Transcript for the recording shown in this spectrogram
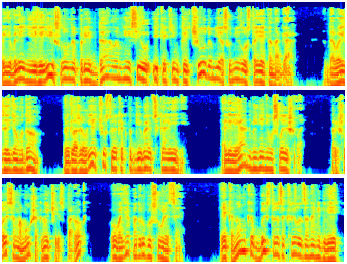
Появление Лили словно придало мне сил, и каким-то чудом я сумел устоять на ногах. «Давай зайдем в дом», — предложил я, чувствуя, как подгибаются колени. Лилиана меня не услышала. Пришлось самому шагнуть через порог, уводя подругу с улицы. Экономка быстро закрыла за нами дверь,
